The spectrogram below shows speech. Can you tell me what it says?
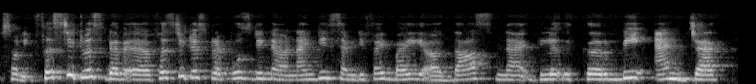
sorry. First it was uh, first it was proposed in uh, 1975 by uh, das kirby and jack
